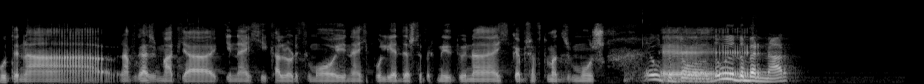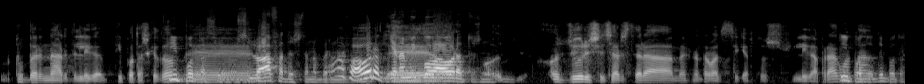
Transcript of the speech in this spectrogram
ούτε να, να βγάζει μάτια και να έχει καλό ρυθμό ή να έχει πολύ ένταση στο παιχνίδι του ή να έχει κάποιους αυτοματισμούς. Ε, Ούτε, Ε, το, ούτε τον Μπερνάρ. Τον Μπερνάρντ λίγα, τίποτα σχεδόν. Τίποτα σχεδόν. Ψιλοάφαντο ήταν ο Μπερνάρ. Άφα, αόρατος. Για να μην Ε, πω αόρατος. Ναι. Ο, ο Τζούρισιτς αριστερά μέχρι να τραυματιστεί και αυτός λίγα πράγματα. Τίποτα, τίποτα.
